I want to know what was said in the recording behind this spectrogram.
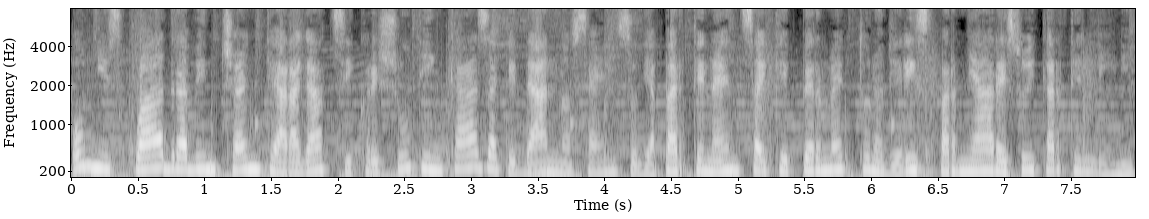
Ogni squadra vincente ha ragazzi cresciuti in casa che danno senso di appartenenza e che permettono di risparmiare sui cartellini,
